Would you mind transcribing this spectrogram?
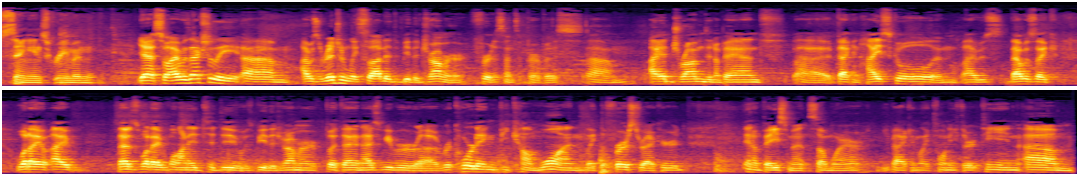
singing, screaming. Yeah, so I was actually um, I was originally slotted to be the drummer for a sense of purpose. Um, I had drummed in a band uh, back in high school, and I was that was like what I, I that was what I wanted to do was be the drummer. But then as we were uh, recording Become One, like the first record, in a basement somewhere back in like 2013. Um,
